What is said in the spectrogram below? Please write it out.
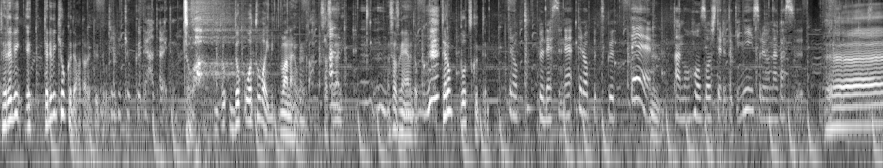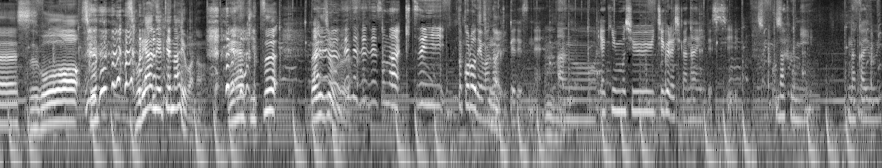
テレビえテレビ局で働いてるってテレビ局で働いてます。どどことは言わない方がいいかさすがに。さすがにやめとくか。テロップを作ってるテロップですね。テロップ作って、うん。あの放送してる時にそれを流す。へえすごー。そそりゃ寝てないわな。えー、きつ。大丈夫？全然全然そんなきついところではなくてですね、うん。あの夜勤も週1ぐらいしかないですしラフに仲良い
